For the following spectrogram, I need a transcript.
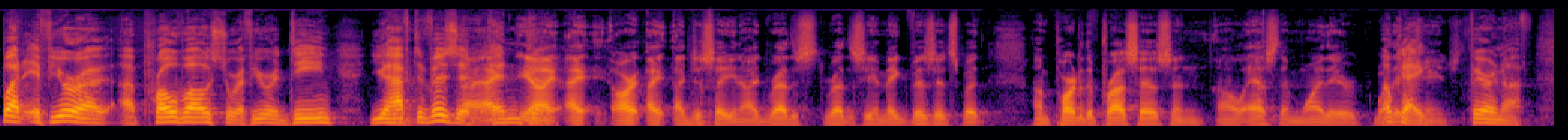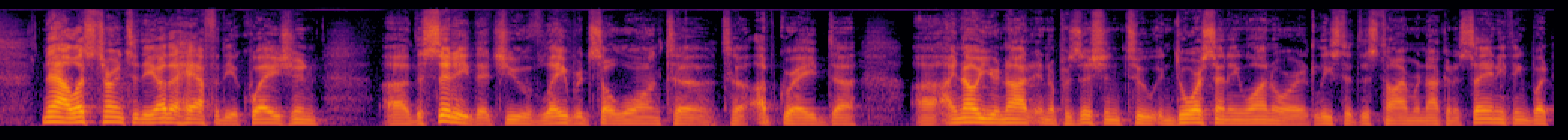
But if you're a, a, provost or if you're a dean, you have to visit. and yeah, uh, I, Art, I, I just say, you know, I'd rather rather see him make visits, but I'm part of the process, and I'll ask them why they're why okay, they changed. fair enough. Now let's turn to the other half of the equation, uh, the city that you have labored so long to to upgrade. Uh, uh, I know you're not in a position to endorse anyone, or at least at this time, we're not going to say anything, but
